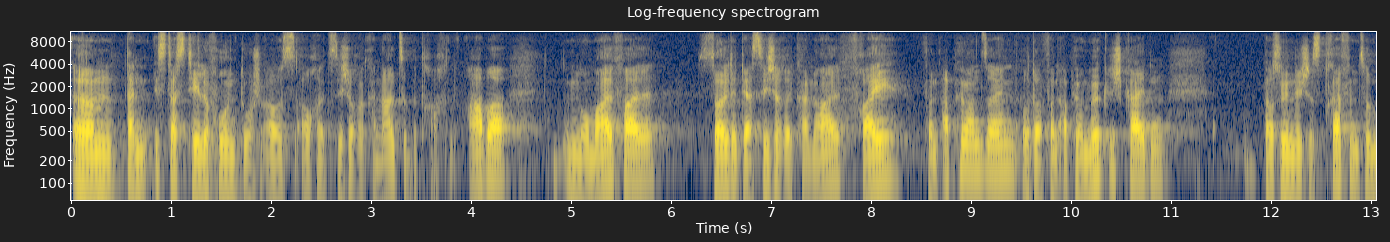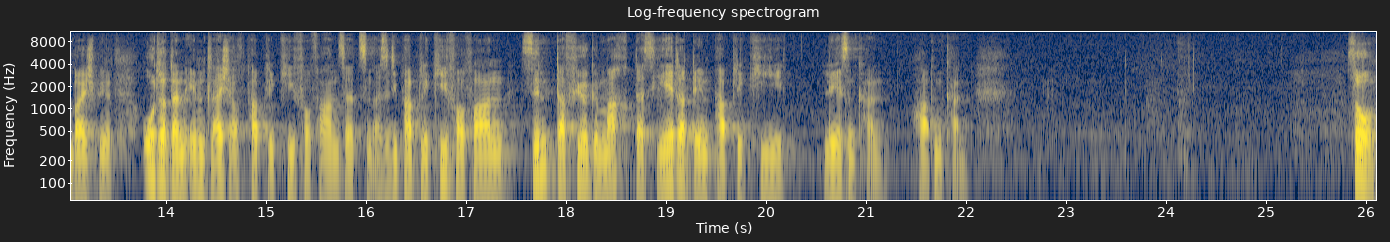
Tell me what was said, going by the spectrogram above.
ähm, dann ist das Telefon durchaus auch als sicherer Kanal zu betrachten. Aber im Normalfall sollte der sichere Kanal frei von Abhören sein oder von Abhörmöglichkeiten, persönliches Treffen zum Beispiel, oder dann eben gleich auf Public Key Verfahren setzen. Also die Public Key Verfahren sind dafür gemacht, dass jeder den Public Key lesen kann, haben kann. So,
